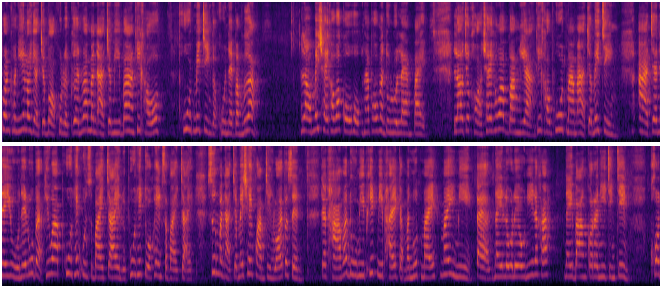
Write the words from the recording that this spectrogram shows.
คนคนนี้เราอยากจะบอกคุณเหลือเกินว่ามันอาจจะมีบ้างที่เขาพูดไม่จริงกับคุณในบางเรื่อง เราไม่ใช้คาว่าโกหกนะ เพราะมันดูรุนแรงไป เราจะขอใช้คาว่าบางอย่างที่เขาพูดมามันอาจจะไม่จริง อาจจะในอยู่ในรูปแบบที่ว่าพูดให้คุณสบายใจ หรือพูดให้ตัวเขาเองสบายใจ ซึ่งมันอาจจะไม่ใช่ความจริงร้อยเปอร์เซ็นต์แต่ถามว่าดูมีพิษมีภัยกับมนุษย์ไหมไม่มี แต่ในเร็วๆนี้นะคะ ในบางกรณีจริง ๆ คน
